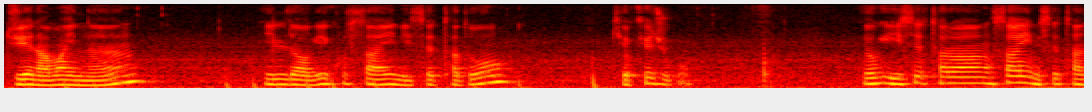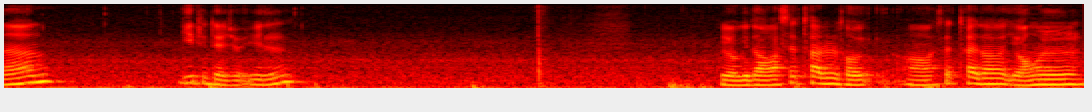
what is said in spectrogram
뒤에 남아있는 1 더하기 코사인 2세타도 기억해주고. 여기 2세타랑 사인 2세타는 1이 되죠? 1 여기다가 세타를 더 어, 세타에다가 0을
